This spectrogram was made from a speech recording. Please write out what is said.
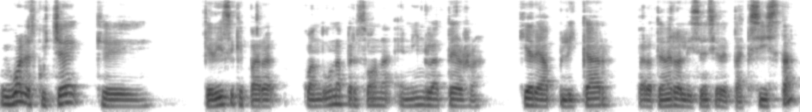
Igual escuché que, que dice que para cuando una persona en Inglaterra quiere aplicar para tener la licencia de taxista,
